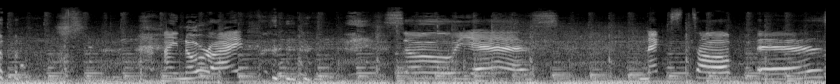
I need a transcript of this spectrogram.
I know, right? so. Stop is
